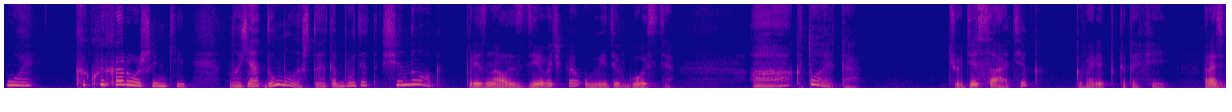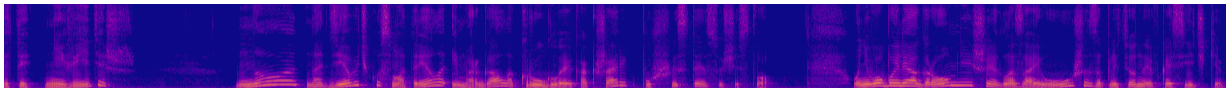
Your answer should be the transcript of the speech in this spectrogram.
«Ой, какой хорошенький! Но я думала, что это будет щенок», призналась девочка, увидев гостя. «А кто это?» «Чудесатик», — говорит Котофей. «Разве ты не видишь?» Но на девочку смотрело и моргало круглое, как шарик, пушистое существо. У него были огромнейшие глаза и уши, заплетенные в косички.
